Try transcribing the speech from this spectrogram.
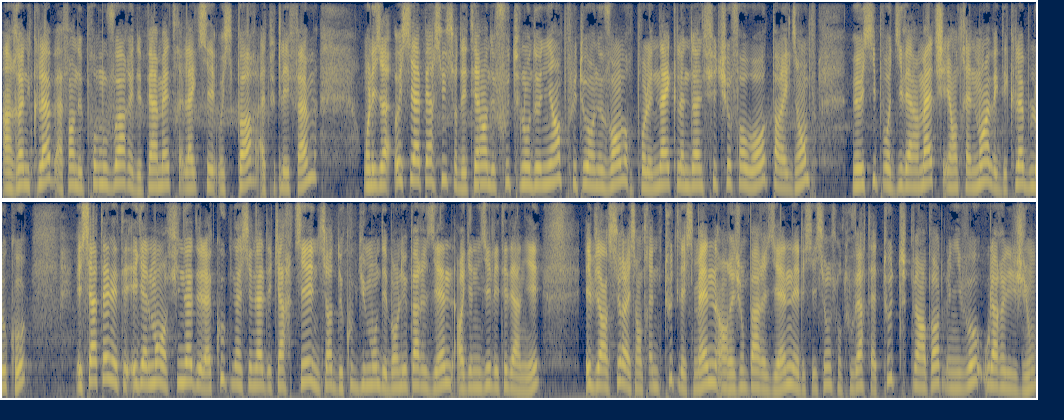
un run club afin de promouvoir et de permettre l'accès au sport à toutes les femmes. On les a aussi aperçues sur des terrains de foot londoniens plutôt en novembre pour le Nike London Future Forward par exemple, mais aussi pour divers matchs et entraînements avec des clubs locaux. Et certaines étaient également en finale de la Coupe nationale des quartiers, une sorte de Coupe du monde des banlieues parisiennes organisée l'été dernier. Et bien sûr, elles s'entraînent toutes les semaines en région parisienne et les sessions sont ouvertes à toutes, peu importe le niveau ou la religion.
